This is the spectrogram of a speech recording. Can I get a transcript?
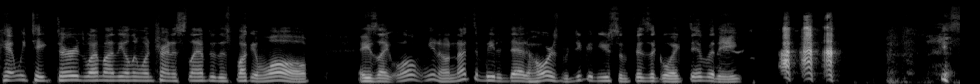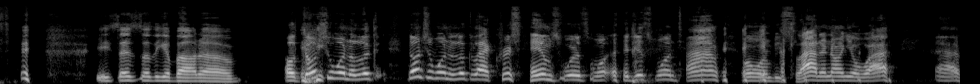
Can't we take turns? Why am I the only one trying to slam through this fucking wall?" And he's like, "Well, you know, not to beat a dead horse, but you could use some physical activity." he said- he says something about um Oh, don't you want to look? Don't you want to look like Chris Hemsworth one, just one time? Don't want to be sliding on your wife. Uh,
